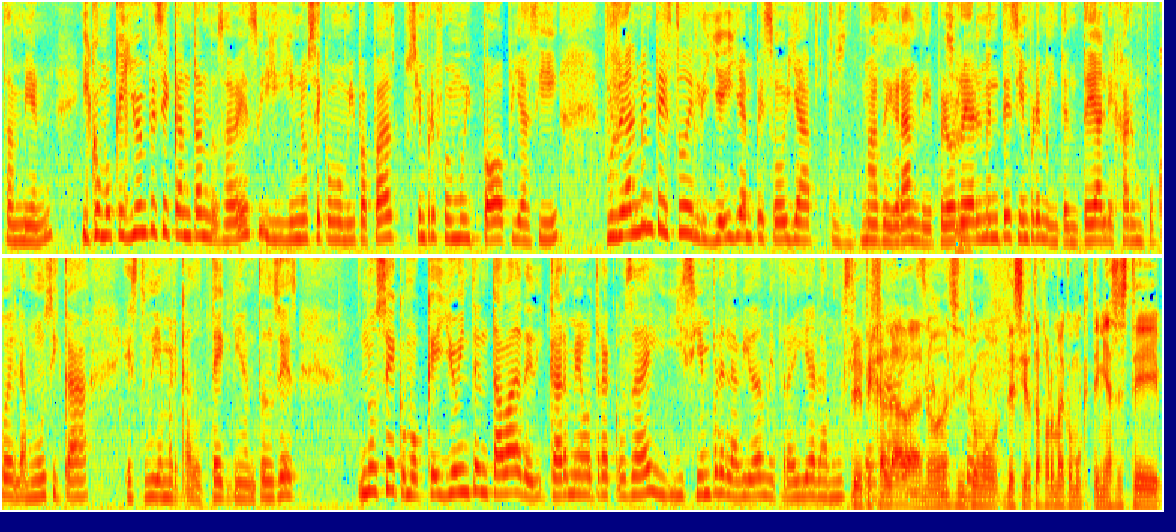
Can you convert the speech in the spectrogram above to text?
también. Y como que yo empecé cantando, ¿sabes? Y, no sé, como mi papá siempre fue muy pop y así, pues realmente esto del DJ ya empezó ya pues más de grande, pero realmente siempre me intenté alejar un poco de la música, estudié mercadotecnia, entonces no sé, como que yo intentaba dedicarme a otra cosa y, siempre la vida me traía la música. Te, te jalaba, ¿no? Así como, de cierta forma, como que tenías este,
